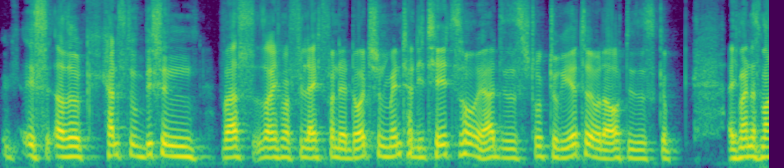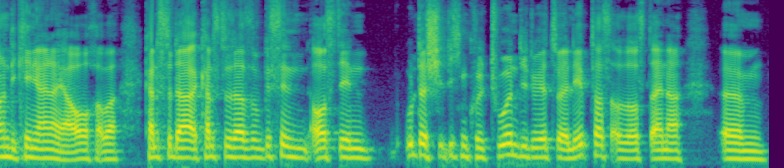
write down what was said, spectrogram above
Ist, also kannst du ein bisschen was, sag ich mal, vielleicht von der deutschen Mentalität so, ja, dieses strukturierte oder auch dieses, ich meine, das machen die Kenianer ja auch, aber kannst du da, kannst du da so ein bisschen aus den unterschiedlichen Kulturen, die du jetzt so erlebt hast, also aus deiner ähm,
